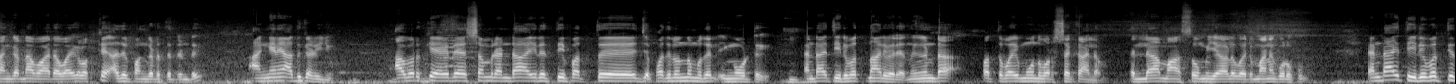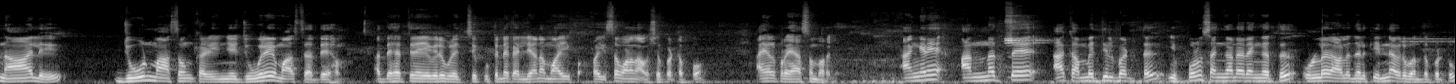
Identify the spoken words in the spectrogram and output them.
സംഘടനാ ഭാരവാഹികളൊക്കെ അതിൽ പങ്കെടുത്തിട്ടുണ്ട്. അങ്ങനെ അത് കഴിഞ്ഞു. അവർക്ക് ഏകദേശം രണ്ടായിരത്തി പത്ത് പതിനൊന്ന് മുതൽ ഇങ്ങോട്ട് രണ്ടായിരത്തി ഇരുപത്തിനാല് വരെ നീണ്ട പത്ത് പതിമൂന്ന് വർഷക്കാലം എല്ലാ മാസവും ഇയാൾ വരുമാനം കൊടുക്കും. രണ്ടായിരത്തി ഇരുപത്തി നാല് ജൂൺ മാസം കഴിഞ്ഞ് ജൂലൈ മാസത്തിൽ അദ്ദേഹം അദ്ദേഹത്തിനെ ഇവർ വിളിച്ച് കുട്ടിന്റെ കല്യാണമായി പൈസ വേണമെന്ന് ആവശ്യപ്പെട്ടപ്പോൾ അയാൾ പ്രയാസം പറഞ്ഞു. അങ്ങനെ അന്നത്തെ ആ കമ്മിറ്റിയിൽപ്പെട്ട് ഇപ്പോഴും സംഘടന രംഗത്ത് ഉള്ള ഒരാൾ നിലയ്ക്ക് ഇന്നെ അവർ ബന്ധപ്പെട്ടു.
